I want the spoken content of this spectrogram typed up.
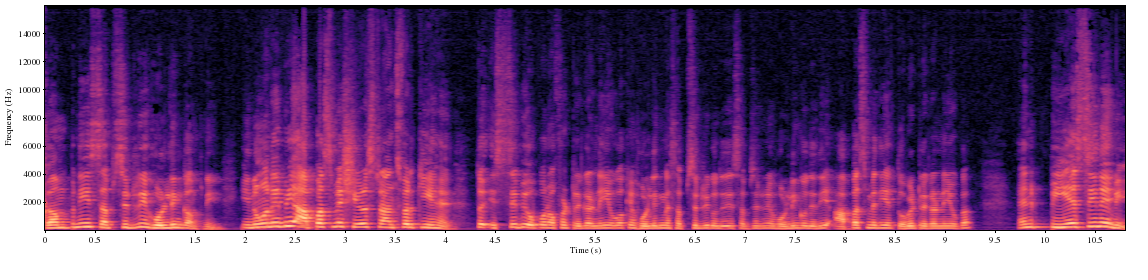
कंपनी सब्सिडरी होल्डिंग कंपनी इन्होंने भी आपस में शेयर्स ट्रांसफ़र किए हैं। तो इससे भी ओपन ऑफ़र ट्रिगर नहीं होगा कि होल्डिंग ने सब्सिडरी को दे दी सब्सिडरी ने होल्डिंग को दे दी, आपस में दिए तो भी ट्रिगर नहीं होगा। एंड पीएससी ने भी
